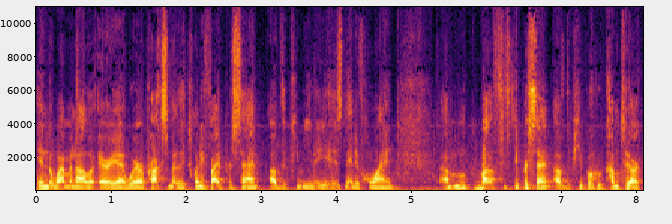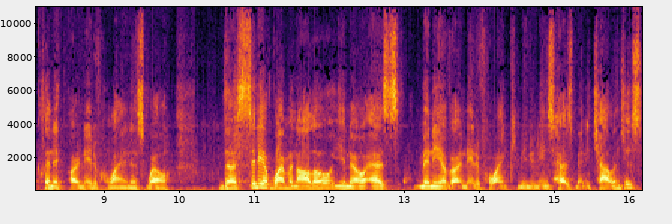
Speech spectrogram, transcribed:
in the Waimanalo area where approximately 25% of the community is Native Hawaiian. Um, about 50% of the people who come to our clinic are Native Hawaiian as well. The city of Waimanalo, you know, as many of our Native Hawaiian communities, has many challenges.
